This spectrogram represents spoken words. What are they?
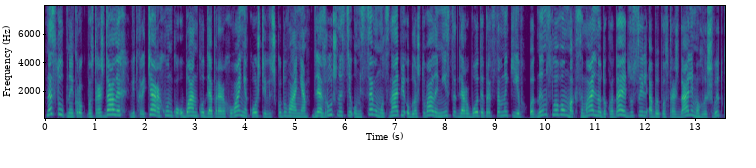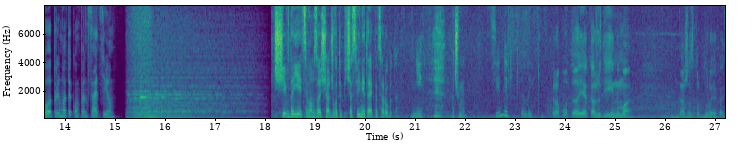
Наступний крок постраждалих відкриття рахунку у банку для перерахування коштів відшкодування. Для зручності у місцевому ЦНАПі облаштували місце для роботи представників. Одним словом, максимально докладають зусиль, аби постраждалі могли швидко отримати компенсацію. Чи вдається вам заощаджувати під час війни та як ви це робите? Ні, А чому? ціни великі. Робота, як кажуть, її нема. Наша структура якась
